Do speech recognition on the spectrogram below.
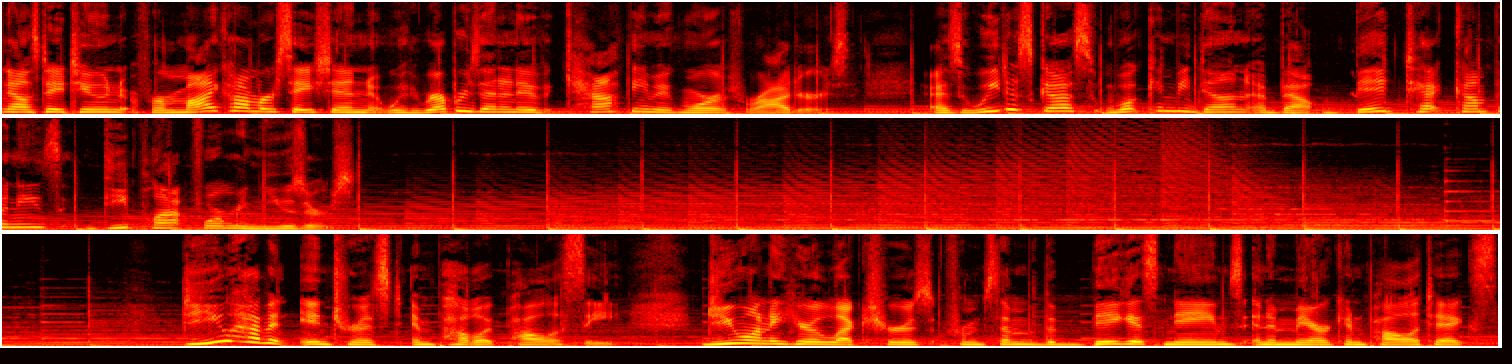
Now, stay tuned for my conversation with Representative Cathy McMorris Rodgers as we discuss what can be done about big tech companies deplatforming users. Do you have an interest in public policy? Do you want to hear lectures from some of the biggest names in American politics?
